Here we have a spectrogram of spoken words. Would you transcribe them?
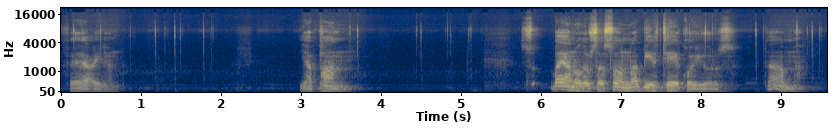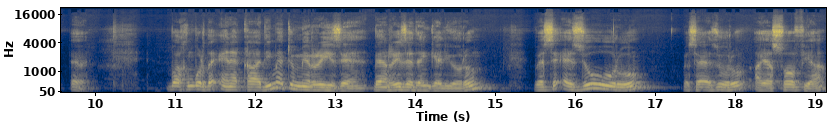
Failün. Yapan. Bayan olursa sonra bir T koyuyoruz. Tamam mı? Evet. Bakın burada ene kadimetun min Rize. Ben Rize'den geliyorum. Ve seezuru ve seezuru Ayasofya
